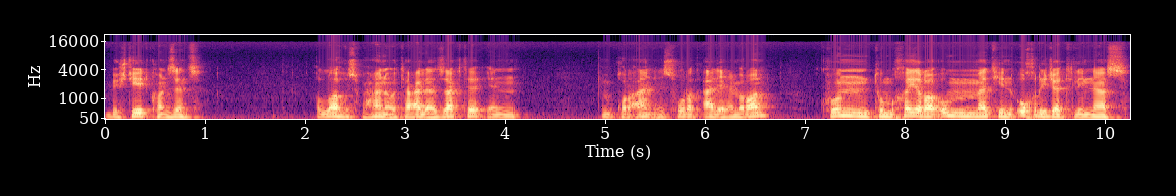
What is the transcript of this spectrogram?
besteht Konsens. Allah subhanahu wa ta'ala sagte in, im Koran in Surat Ali Imran, Kuntum khayra ummatin ukhrijat linnas.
